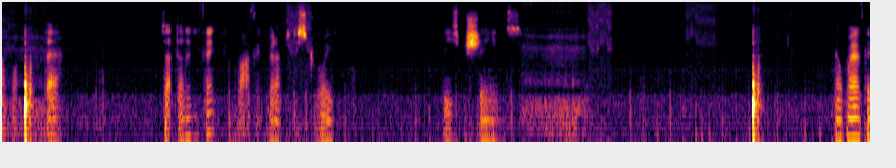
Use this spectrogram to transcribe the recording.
and one there. Has that done anything? Right, I think we're going to have to destroy these machines. They?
